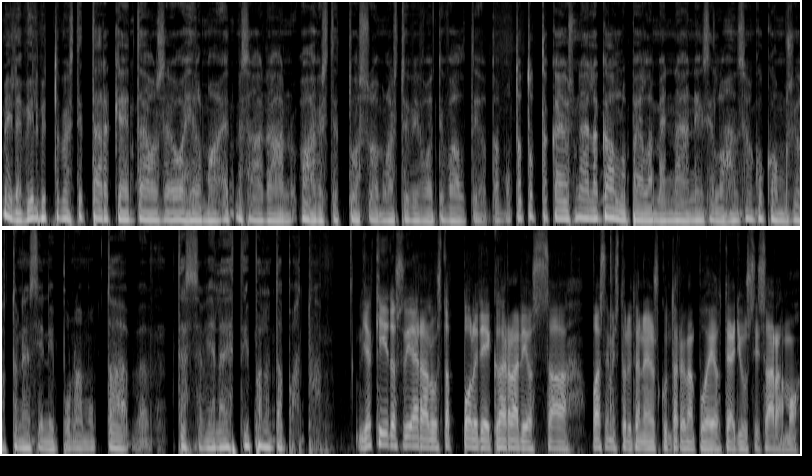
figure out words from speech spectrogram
Meille vilpittömästi tärkeintä on se ohjelma, että me saadaan vahvistettua suomalaista hyvinvointivaltiota. Mutta totta kai jos näillä gallupeilla mennään, niin silloinhan se on kokoomusjohtoinen sinipuna, mutta tässä vielä ehtii paljon tapahtua. Ja kiitos vierailusta Politiikan radiossa vasemmistoliiton eduskuntaryhmän puheenjohtaja Jussi Saramo.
